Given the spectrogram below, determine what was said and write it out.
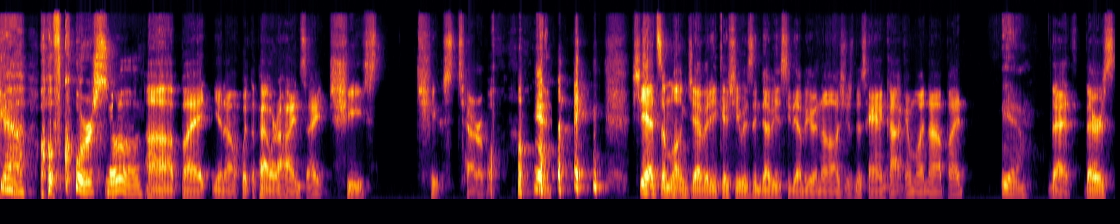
yeah, of course. Duh. Uh, but, you know, with the power of hindsight, she's, she was terrible. Yeah. she had some longevity because she was in WCW and all. She was Miss Hancock and whatnot, but Yeah. that there's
